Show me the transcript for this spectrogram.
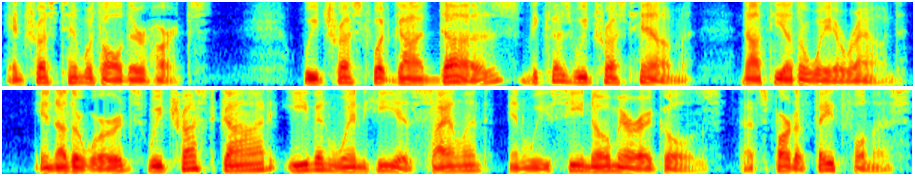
and trust Him with all their hearts. We trust what God does because we trust Him, not the other way around. In other words, we trust God even when He is silent and we see no miracles. That's part of faithfulness.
